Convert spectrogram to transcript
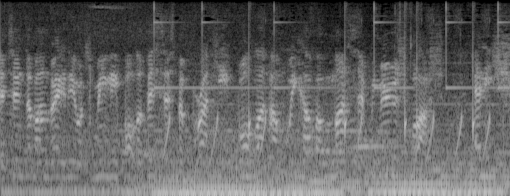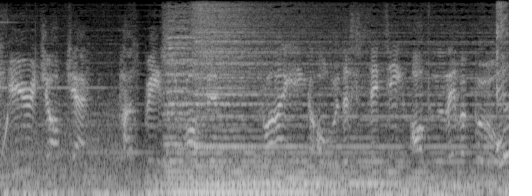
It's in radio, it's Meanie Butler, this is the Bratty Butler, and we have a massive news flash. A huge object has been spotted flying over the city of Liverpool.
